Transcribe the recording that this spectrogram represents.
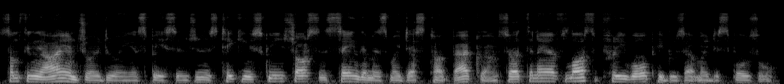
Something that I enjoy doing in Space Engine is taking screenshots and setting them as my desktop background so that then I have lots of pretty wallpapers at my disposal.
